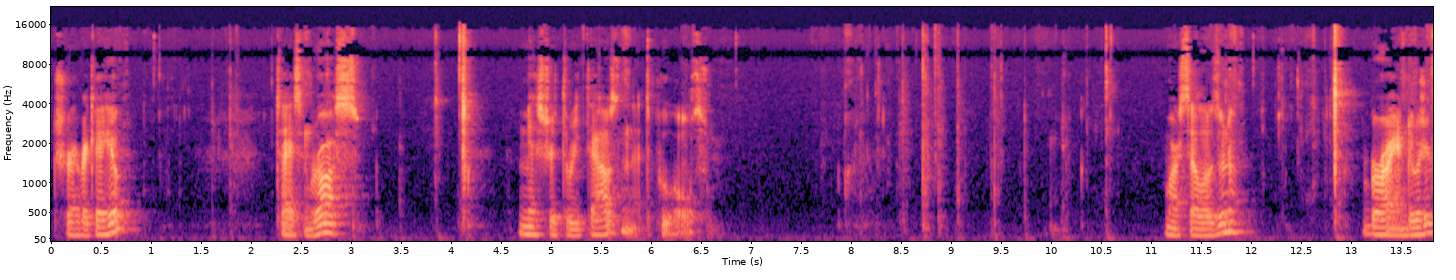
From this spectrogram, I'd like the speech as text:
Trevor Cahill. Tyson Ross. Mr. 3000, that's Pujols. Marcelo Ozuna. Brian Dozier.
